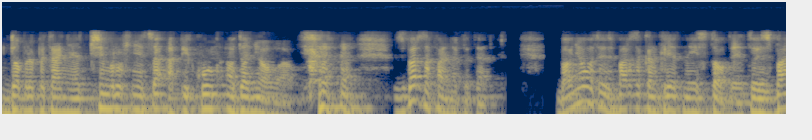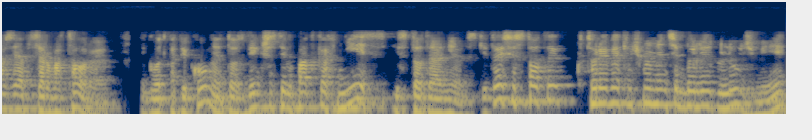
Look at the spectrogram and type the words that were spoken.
dobre pytanie, czym różnica opiekun od anioła? to jest bardzo fajne pytanie. Bo anioły to jest bardzo konkretne istoty, to jest bardziej obserwatory. Jak od opiekuny to w większości wypadkach nie jest istoty anielskie. To jest istoty, które w jakimś momencie byli ludźmi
